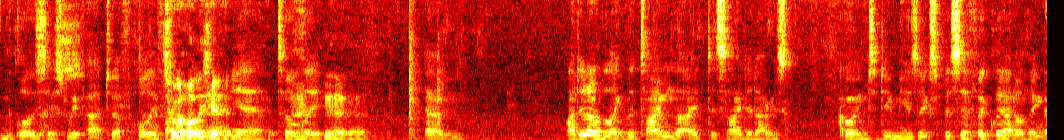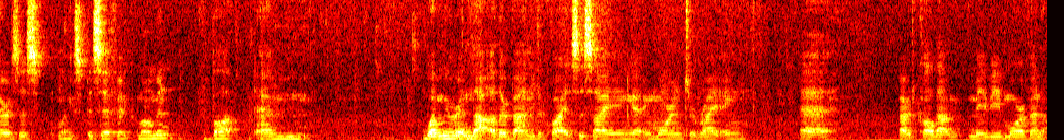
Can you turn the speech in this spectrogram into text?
The closest we've had to a holy To a holy- yeah. yeah, totally. yeah, yeah. Um, I don't know, like the time that I decided I was going to do music specifically. I don't think there was this like specific moment, but um, when we were in that other band, the Quiet Society, and getting more into writing, uh, I would call that maybe more of an,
